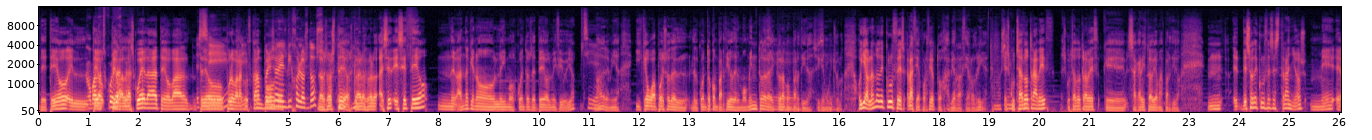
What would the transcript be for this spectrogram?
De Teo, el No va a la Teo, escuela. Teo va a la escuela, Teo va al- Teo Sí, prueba la. Cruz Campo. Por eso él dijo los dos. Los dos Teos, claro, claro. Ese, ese Teo, mm, anda que no leímos cuentos de Teo, el mi Fiu y yo. Sí, ¿eh? Madre mía. Y qué guapo eso del, del cuento compartido, del momento de la lectura compartida. Así que sí. muy chulo. Oye, hablando de cruces, gracias, por cierto, Javier García Rodríguez. Escuchado otra vez, escuchado otra vez que sacaréis todavía más partido. Mm, eh, De eso de cruces extraños, me, eh,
